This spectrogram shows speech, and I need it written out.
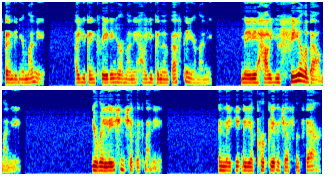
spending your money, how you've been creating your money, how you've been investing your money, maybe how you feel about money, your relationship with money, and making the appropriate adjustments there.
